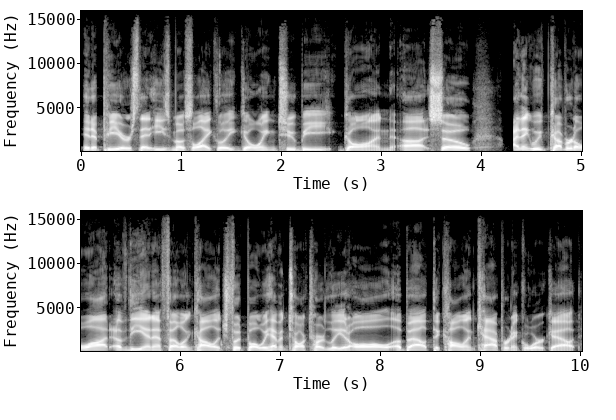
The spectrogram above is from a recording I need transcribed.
it appears that he's most likely going to be gone. Uh, so. I think we've covered a lot of the NFL and college football. We haven't talked hardly at all about the Colin Kaepernick workout.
